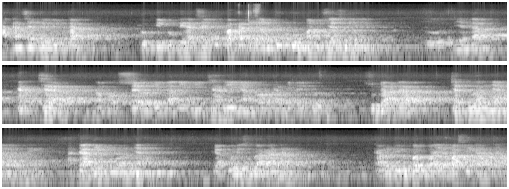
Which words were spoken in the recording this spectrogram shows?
akan saya tunjukkan bukti-bukti saya itu bahkan dalam tubuh manusia sendiri. Tuh ternyata kerja apa sel kita ini jaringan organ kita itu sudah ada jadwalnya ada ilmunya. Nggak boleh sembarangan. Kalau dirubah-rubah ya pasti kacau.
